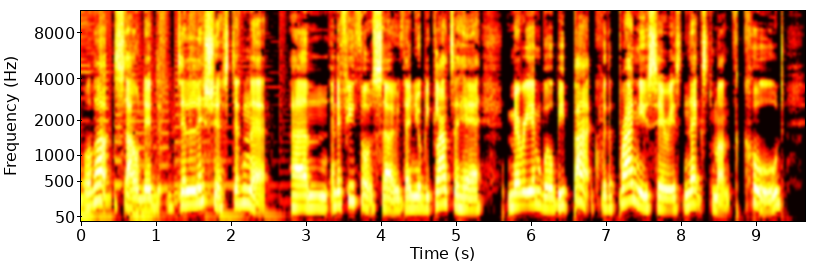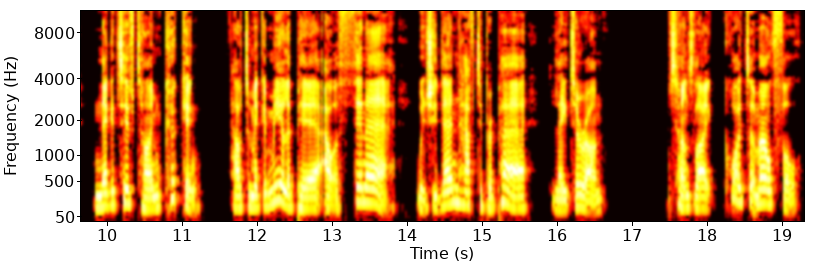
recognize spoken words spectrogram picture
Well, that sounded delicious, didn't it? Um, and if you thought so, then you'll be glad to hear Miriam will be back with a brand new series next month called Negative Time Cooking How to Make a Meal Appear Out of Thin Air, which you then have to prepare later on. Sounds like quite a mouthful.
